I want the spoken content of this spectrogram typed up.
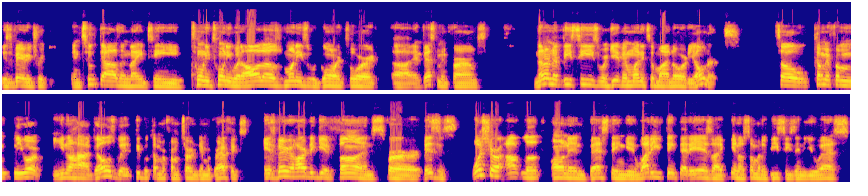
is very tricky. In 2019, 2020, when all those monies were going toward uh, investment firms, none of the VCs were giving money to minority owners. So coming from New York, you know how it goes with people coming from certain demographics. It's very hard to get funds for business. What's your outlook on investing and why do you think that is? Like, you know, some of the VCs in the US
